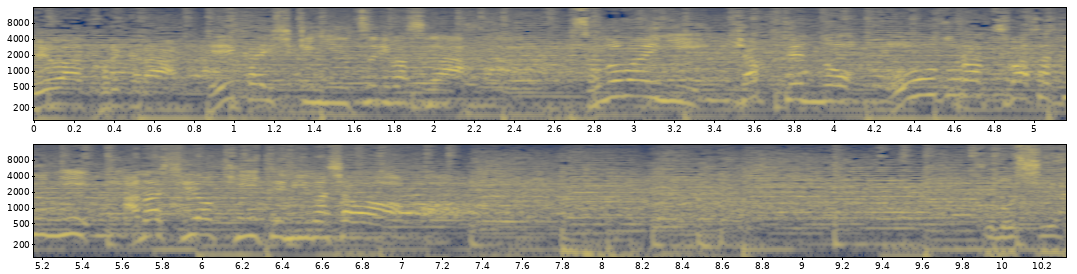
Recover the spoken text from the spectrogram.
ではこれから閉会式に移りますがその前にキャプテンの大空翼くんに話を聞いてみましょう。この試合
